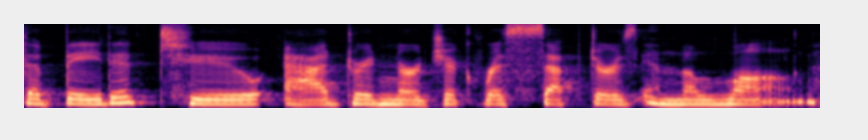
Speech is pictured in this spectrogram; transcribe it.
the beta 2 adrenergic receptors in the lung.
